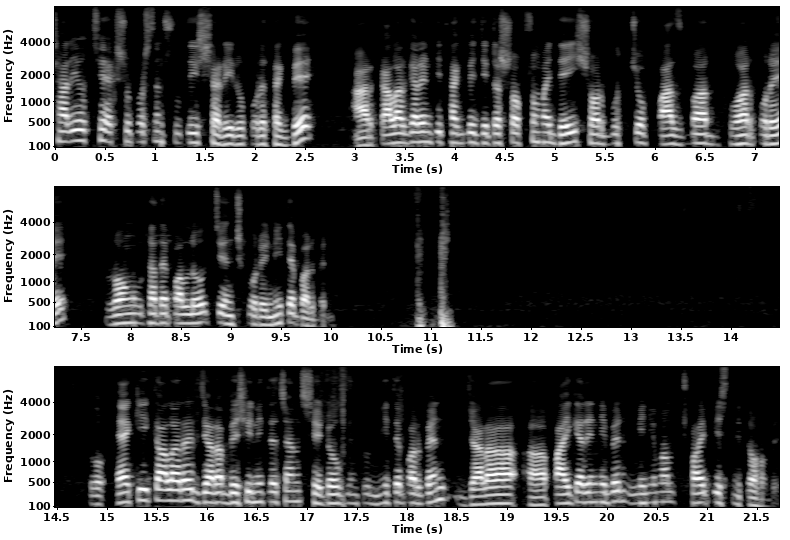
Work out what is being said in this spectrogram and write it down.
শাড়ি হচ্ছে একশো পার্সেন্ট সুতির শাড়ির উপরে থাকবে। আর কালার গ্যারেন্টি থাকবে, যেটা সবসময় দেই, সর্বোচ্চ পাঁচবার ধোয়ার পরে রং উঠাতে পারলেও চেঞ্জ করে নিতে পারবেন। তো একই কালারের যারা বেশি নিতে চান সেটাও কিন্তু নিতে পারবেন। যারা পাইকারি নেবেন মিনিমাম ছয় পিস নিতে হবে।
